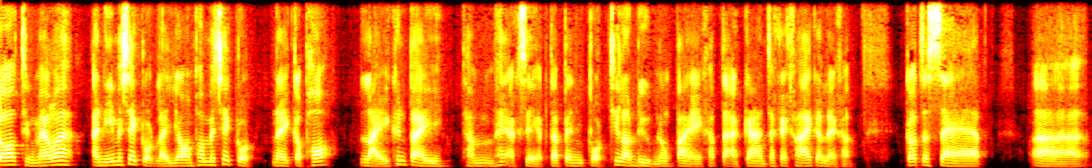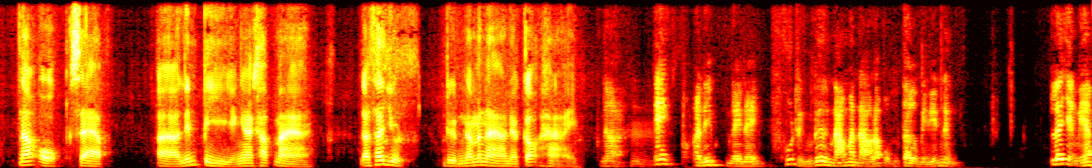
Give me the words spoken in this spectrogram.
ก็ถึงแม้ว่าอันนี้ไม่ใช่กรดไหลย้อนเพราะไม่ใช่กรดในกระเพาะไหลขึ้นไปทำให้อักเสบ แต่เป็นกรดที่เราดื่มลงไปครับ แต่อาการจะคล้าย ๆ กันเลยครับ ก็จะแสบหน้าอกแสบลิ้นปี่อย่างเงี้ยครับมา แล้วถ้าหยุด ดื่มน้ำมะนาวเนี่ยก็หายนะเอ๊ะอันนี้ไหนๆพูดถึงเรื่องน้ำมะนาวแล้วผมเติมอีกนิดหนึ่งและอย่างเนี้ย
